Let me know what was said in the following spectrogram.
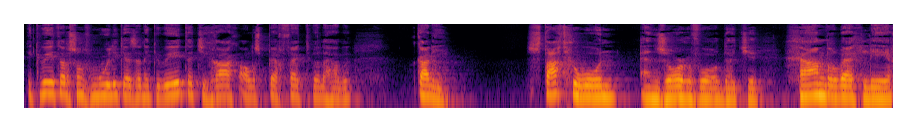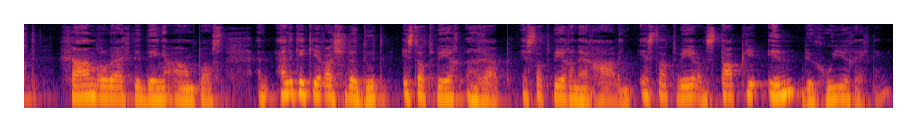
Ik weet dat het soms moeilijk is en ik weet dat je graag alles perfect wil hebben. Kan niet. Start gewoon en zorg ervoor dat je gaanderweg leert, gaanderweg de dingen aanpast. En elke keer als je dat doet, is dat weer een rap, is dat weer een herhaling, is dat weer een stapje in de goede richting.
